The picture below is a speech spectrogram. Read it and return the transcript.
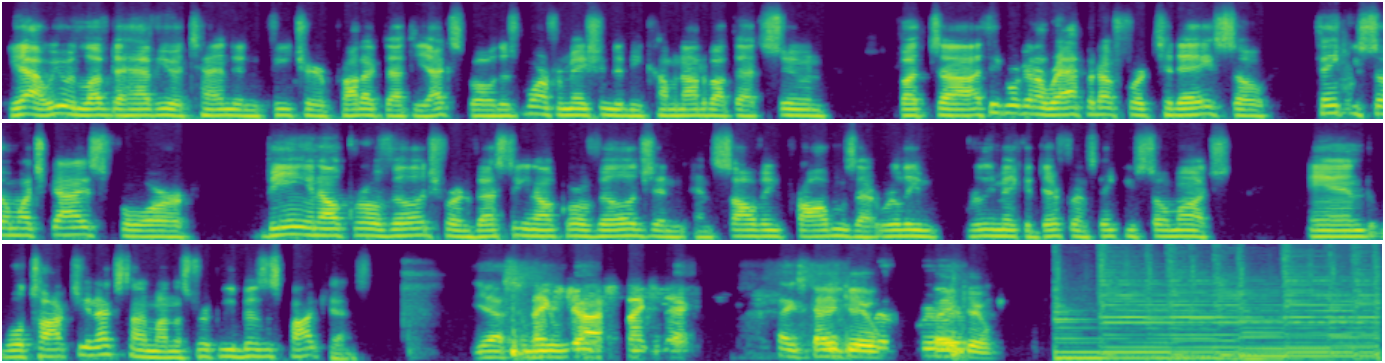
Yeah, we would love to have you attend and feature your product at the expo. There's more information to be coming out about that soon. But uh, I think we're going to wrap it up for today. So thank you so much, guys, for being in Elk Grove Village, for investing in Elk Grove Village and, and solving problems that really, really make a difference. Thank you so much. And we'll talk to you next time on the Strictly Business Podcast. Yes. Thanks, we, Josh. Thanks, Nick. Thanks. guys. Thank you. Thank you.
